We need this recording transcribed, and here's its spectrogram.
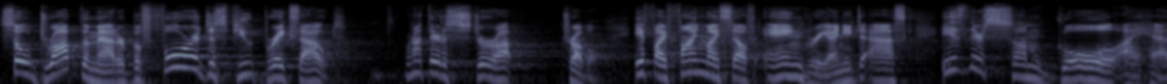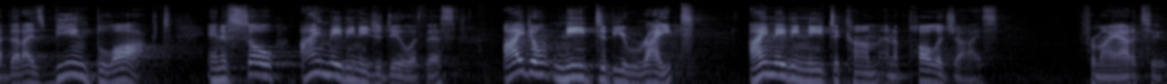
So drop the matter before a dispute breaks out. We're not there to stir up trouble. If I find myself angry, I need to ask is there some goal I had that is being blocked? And if so, I maybe need to deal with this. I don't need to be right. I maybe need to come and apologize for my attitude.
